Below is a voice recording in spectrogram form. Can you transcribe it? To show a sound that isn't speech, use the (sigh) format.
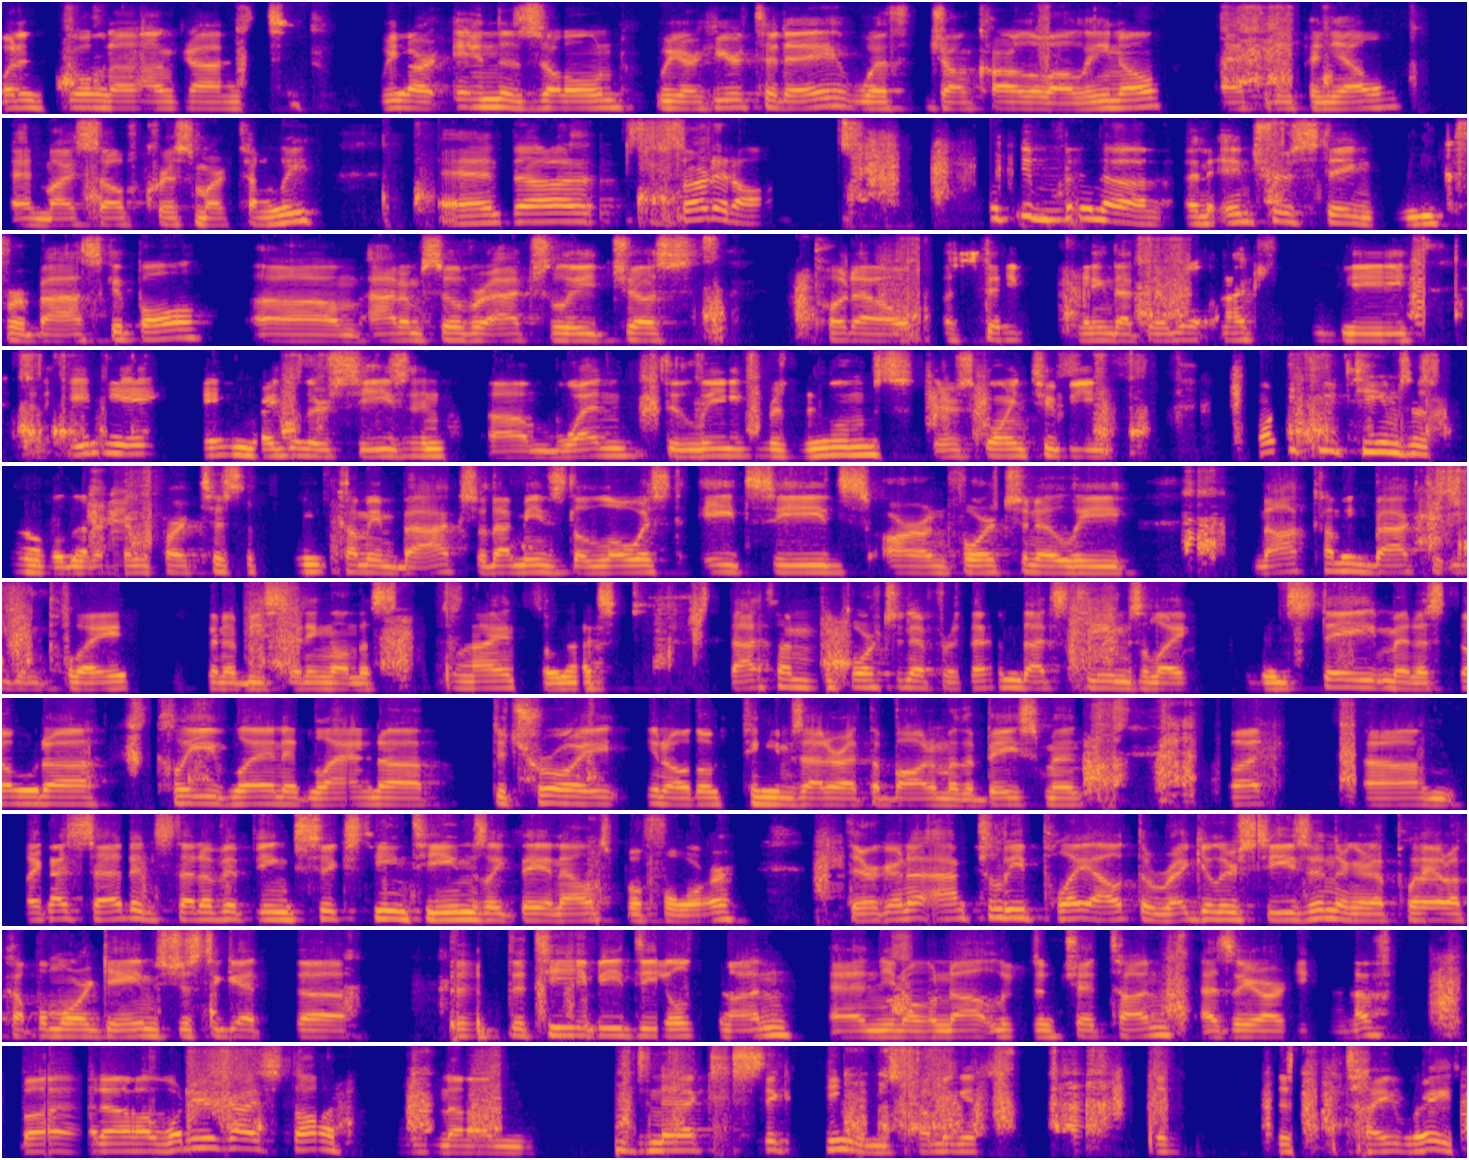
What is going on, guys? We are in the zone. We are here today with Giancarlo Aulino, Anthony Pagniello, and myself, Chris Martelli. And uh, started off, it's been a, an interesting week for basketball. Um, Adam Silver actually just put out a statement saying that there will actually be an 88 game regular season. Um, when the league resumes, there's going to be 22 teams as well that are going to participate coming back. So that means the lowest eight seeds are unfortunately not coming back to even play. Going to be sitting on the sideline, so that's that's unfortunate for them. That's teams like State, Minnesota, Cleveland, Atlanta, Detroit. You know those teams that are at the bottom of the basement. But um, like I said, instead of it being 16 teams like they announced before, they're going to actually play out the regular season. They're going to play out a couple more games just to get the, the, the TV deals done and, you know, not lose a shit ton as they already have. But uh, what are your guys' thoughts on um, these next six teams coming in this tight race?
